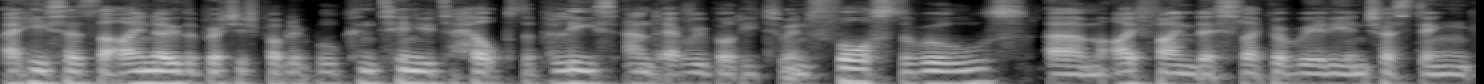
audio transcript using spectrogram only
Uh, he says that I know the British public will continue to help the police and everybody to enforce the rules. Um, I find this like a really interesting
